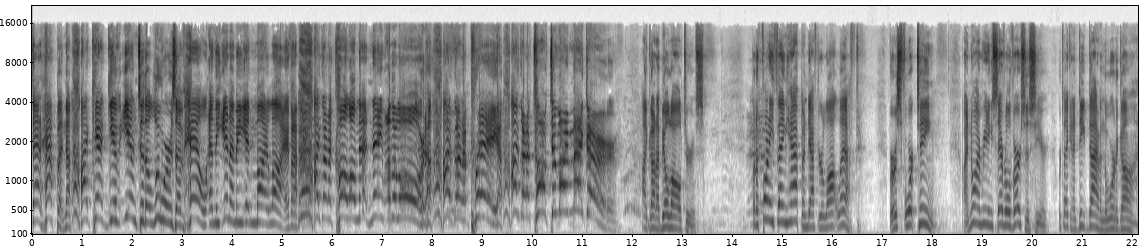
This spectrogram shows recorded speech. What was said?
that happen. I can't give in to the lures of hell and the enemy in my life. I got to call on that name of the Lord. I've got to pray. I've got to talk to my Maker. I got to build altars. But a funny thing happened after Lot left. Verse 14. I know I'm reading several verses here. We're taking a deep dive in the Word of God.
